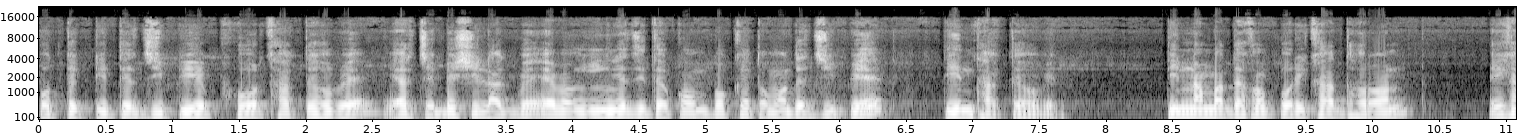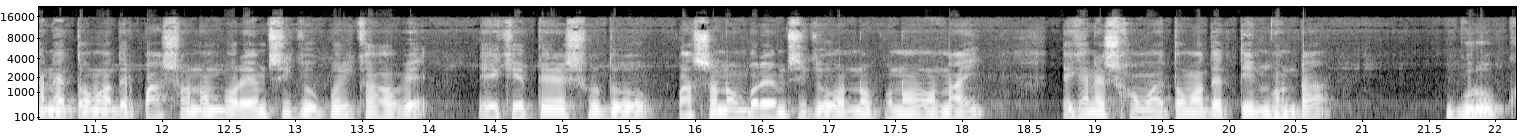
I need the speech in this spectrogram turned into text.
প্রত্যেকটিতে জিপিএ ফোর থাকতে হবে, এর চেয়ে বেশি লাগবে এবং ইংরেজিতে কমপক্ষে তোমাদের জিপিএ তিন থাকতে হবে। তিন নাম্বার দেখো, পরীক্ষার ধরন। এখানে তোমাদের পাঁচশো নম্বর এমসিকিউ পরীক্ষা হবে। এক্ষেত্রে শুধু পাঁচশো নম্বর এমসিকিউ, অন্য কোনো নাই। এখানে সময় তোমাদের তিন ঘণ্টা। গ্রুপ খ,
